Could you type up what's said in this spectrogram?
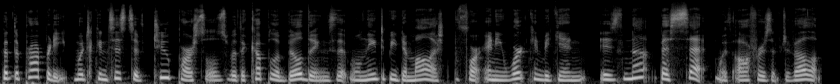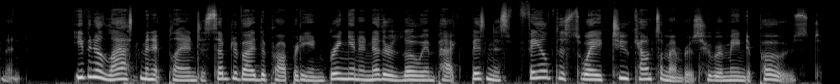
But the property, which consists of two parcels with a couple of buildings that will need to be demolished before any work can begin, is not beset with offers of development. Even a last minute plan to subdivide the property and bring in another low impact business failed to sway two council members who remained opposed.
